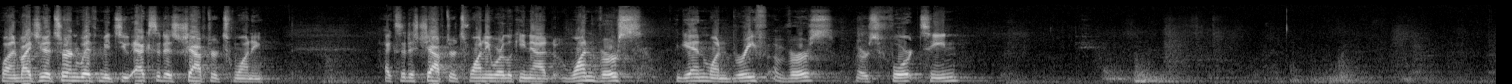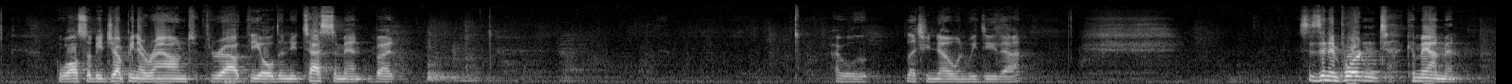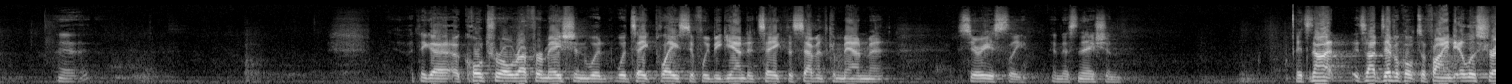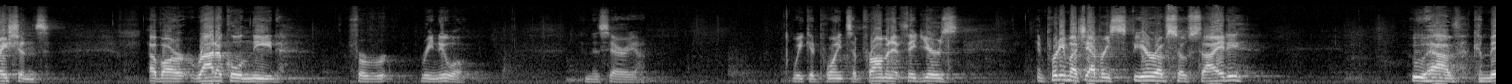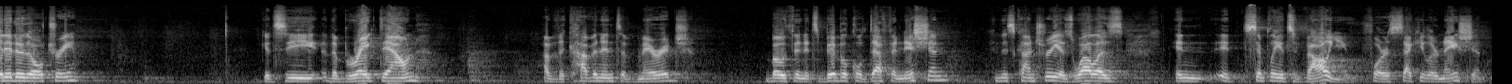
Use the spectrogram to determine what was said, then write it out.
Well, I invite you to turn with me to Exodus chapter 20. Exodus chapter 20, we're looking at one verse, again, one brief verse, verse 14. We'll also be jumping around throughout the Old and New Testament, but I will let you know when we do that. This is an important commandment. Uh, I think a, a cultural reformation would, would take place if we began to take the seventh commandment seriously in this nation. It's not, it's not difficult to find illustrations of our radical need for re- renewal in this area. We could point to prominent figures in pretty much every sphere of society who have committed adultery. You could see the breakdown of the covenant of marriage, both in its biblical definition in this country as well as in it, simply its value for a secular nation.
